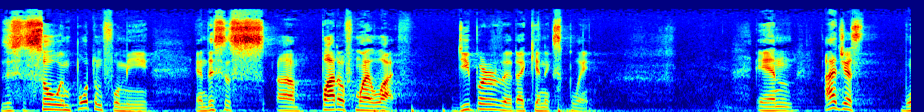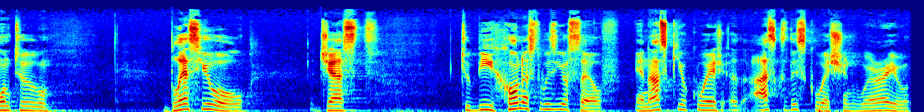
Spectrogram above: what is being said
This is so important for me, and this is uh, part of my life deeper that I can explain. And I just want to bless you all just to be honest with yourself and ask, your ask this question where are you?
